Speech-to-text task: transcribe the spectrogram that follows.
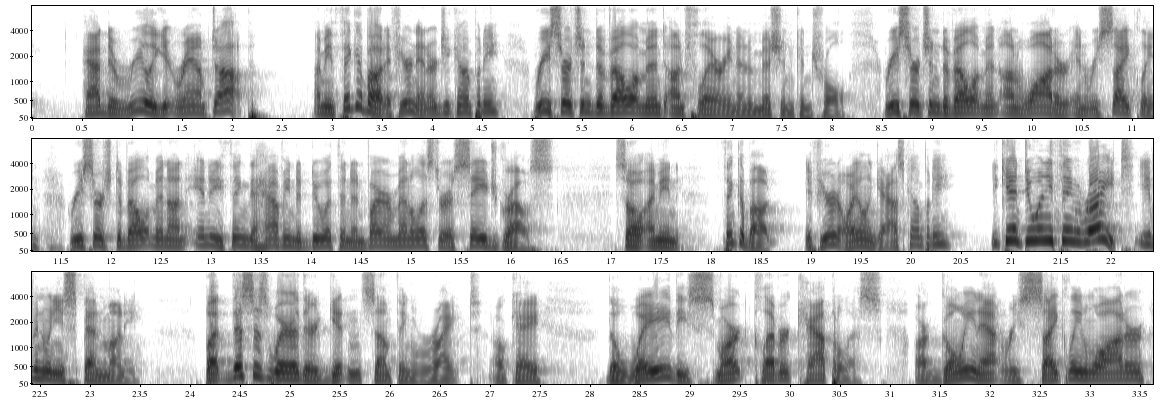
had to really get ramped up. I mean, think about it. if you're an energy company, research and development on flaring and emission control, research and development on water and recycling, research development on anything that having to do with an environmentalist or a sage grouse. So, I mean, think about if you're an oil and gas company, you can't do anything right even when you spend money. But this is where they're getting something right, okay? The way these smart, clever capitalists are going at recycling water,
